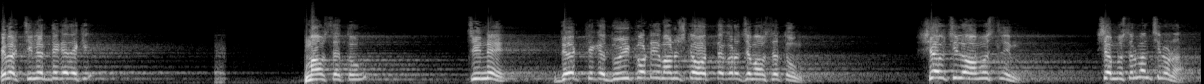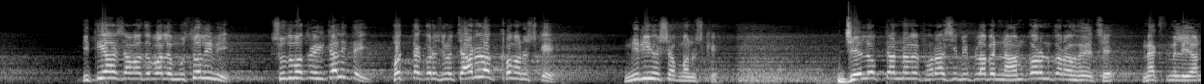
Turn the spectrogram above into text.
এবার চীনের দিকে দেখি। মাও সেতুং। চীনে দেড় থেকে দুই কোটি মানুষকে হত্যা করেছে মাও সেতুং। সেও ছিল অমুসলিম। সে মুসলমান ছিল না। ইতিহাস আমাদের বলে মুসলিনি শুধুমাত্র ইটালিতেই হত্যা করেছিল চার লক্ষ মানুষকে, নিরীহ সব মানুষকে। যে লোকটার নামে ফরাসি বিপ্লবের নামকরণ করা হয়েছে, ম্যাক্সমিলিয়ান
